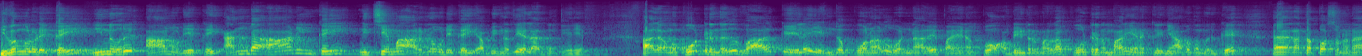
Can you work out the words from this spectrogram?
இவங்களுடைய கை இன்னொரு ஆணுடைய கை. அந்த ஆணின் கை நிச்சயமாக அருணவுடைய கை அப்படிங்கிறது எல்லாருக்கும் தெரியும். அதில் அவங்க போட்டிருந்தது வாழ்க்கையில் எங்கே போனாலும் ஒன்றாவே பயணிப்போம் அப்படின்ற மாதிரி தான் போட்டிருந்த மாதிரி எனக்கு ஞாபகம் இருக்குது நான் தப்பாக சொன்னேன்னா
